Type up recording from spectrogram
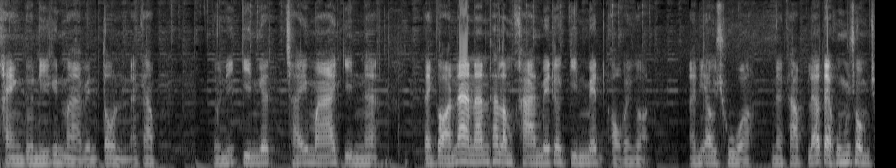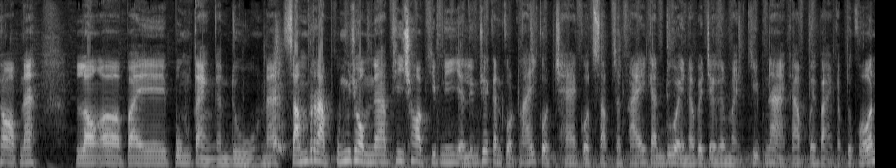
แทงตัวนี้ขึ้นมาเป็นต้นนะครับ ตัวนี้กินก็ใช้ม้ากินนะแต่ก่อนหน้านั้นถ้าลำคาญเม็ดก็กินเม็ดออกไปก่อน อันนี้เอาชัวร์นะครับ แล้วแต่คุณผู้ชมชอบนะ ลองเอาไปปรุงแต่งกันดูนะสำหรับคุณผู้ชมนะครับที่ชอบคลิปนี้อย่าลืมช่วยกันกดไลค์กดแชร์กด Subscribe กันด้วยนะไปเจอกันใหม่คลิปหน้าครับบ๊ายบายครับทุกคน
